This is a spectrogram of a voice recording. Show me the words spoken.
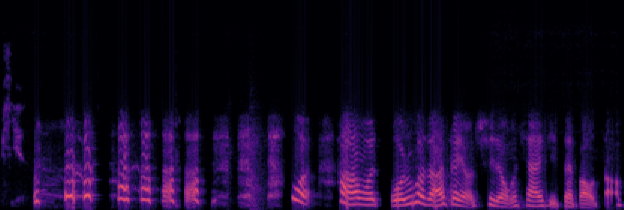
片。我好，我我如果找到更有趣的，我们下一集再报道。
